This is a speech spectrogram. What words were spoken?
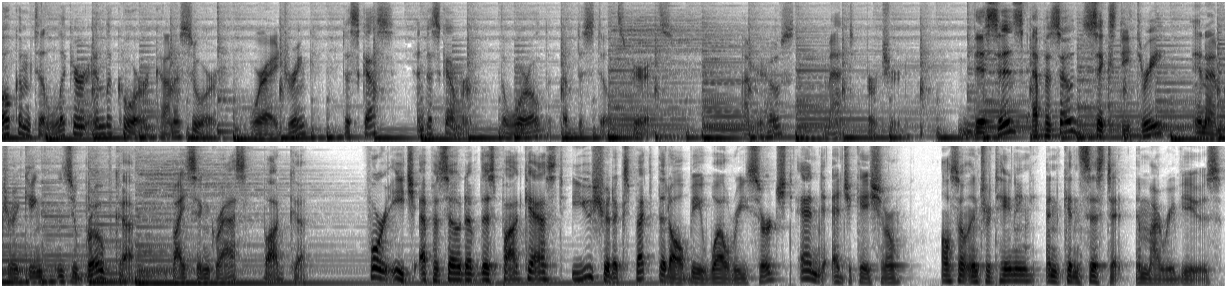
Welcome to Liquor and Liqueur Connoisseur, where I drink, discuss, and discover the world of distilled spirits. I'm your host, Matt Burchard. This is episode 63, and I'm drinking Zubrovka Bison Grass Vodka. For each episode of this podcast, you should expect that I'll be well researched and educational, also entertaining and consistent in my reviews.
